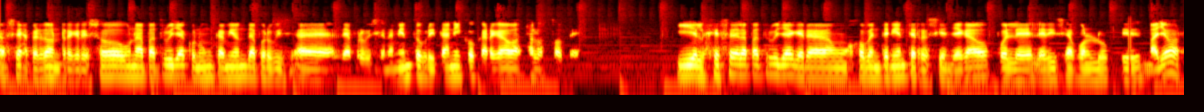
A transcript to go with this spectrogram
o sea, perdón, regresó una patrulla con un camión de, eh, de aprovisionamiento británico cargado hasta los topes. Y el jefe de la patrulla, que era un joven teniente recién llegado, pues le, le dice a Von Luke, mayor,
